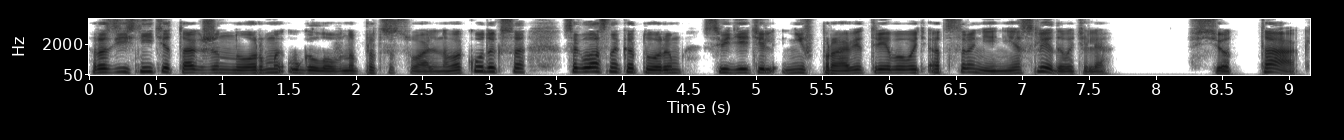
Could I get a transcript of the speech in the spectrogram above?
Разъясните также нормы Уголовно-процессуального кодекса, согласно которым свидетель не вправе требовать отстранения следователя. Все так,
